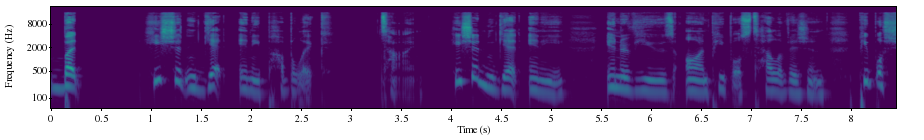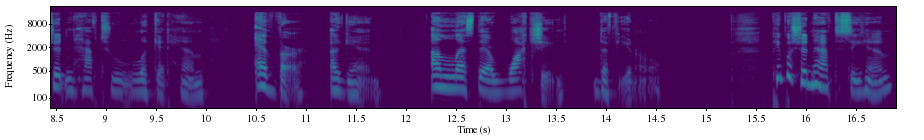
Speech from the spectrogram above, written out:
but he shouldn't get any public time. He shouldn't get any interviews on people's television. People shouldn't have to look at him ever again unless they're watching the funeral. People shouldn't have to see him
